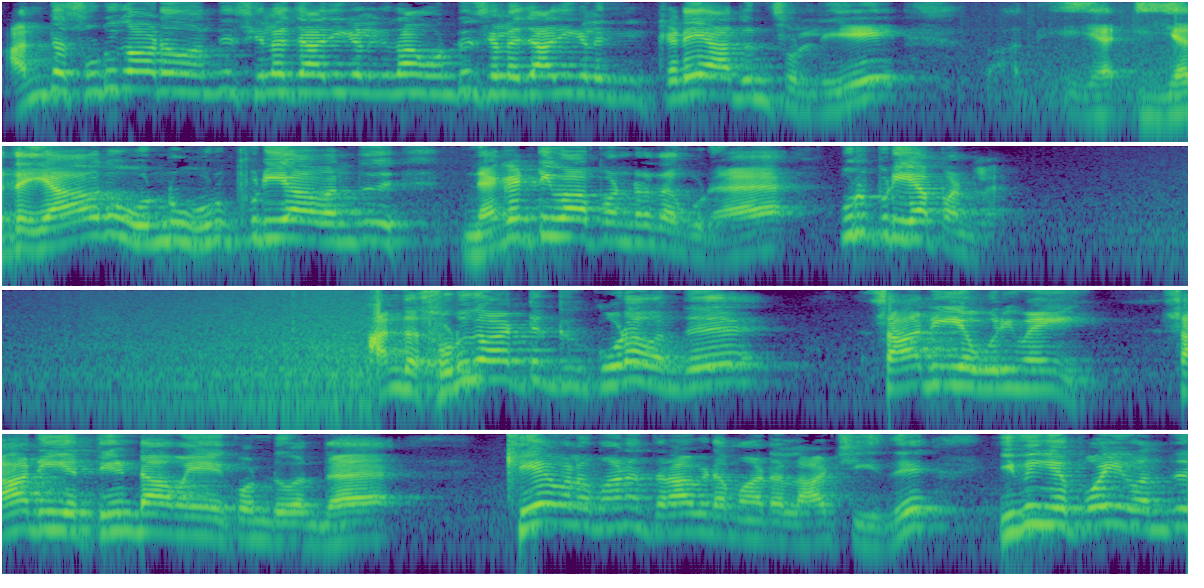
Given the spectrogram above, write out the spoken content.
அந்த சுடுகாடும் வந்து சில ஜாதிகளுக்கு தான் உண்டு சில ஜாதிகளுக்கு கிடையாதுன்னு சொல்லி எ- எதையாவது ஒன்று உருப்படியாக வந்து நெகட்டிவாக பண்ணுறத கூட உருப்படியாக பண்ணல. அந்த சுடுகாட்டுக்கு கூட வந்து சாதிய உரிமை சாதிய தீண்டாமையை கொண்டு வந்த கேவலமான திராவிட மாடல் ஆட்சி இது. இவங்க போய் வந்து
